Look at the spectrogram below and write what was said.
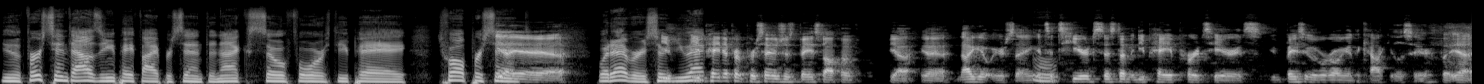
you know, the first ten thousand you pay five percent. The next, so forth, you pay twelve percent. yeah, yeah. Whatever. So you, you, you pay different percentages based off of yeah yeah yeah i get what you're saying it's a Mhm. tiered system and you pay per tier it's basically we're going into calculus here but yeah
